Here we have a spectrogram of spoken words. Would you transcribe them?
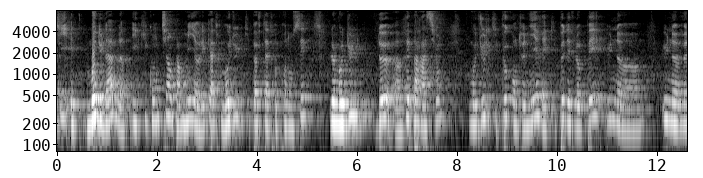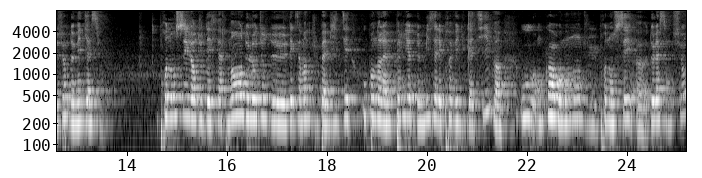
qui est modulable et qui contient parmi les quatre modules qui peuvent être prononcés le module de euh, réparation, module qui peut contenir et qui peut développer une, euh, une mesure de médiation. Prononcée lors du déferment, de l'audience d'examen de, culpabilité ou pendant la période de mise à l'épreuve éducative ou encore au moment du prononcé euh, de la sanction,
